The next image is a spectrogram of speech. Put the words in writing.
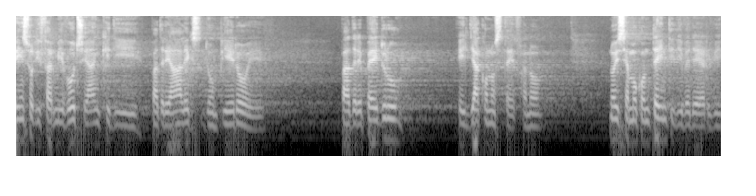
Penso di farmi voce anche di padre Alex, Don Piero e padre Pedro e il diacono Stefano. Noi siamo contenti di vedervi,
